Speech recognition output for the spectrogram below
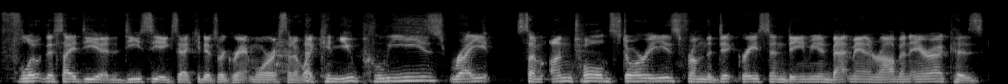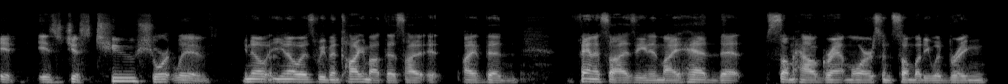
float this idea to DC executives or Grant Morrison of like, can you please write some untold stories from the Dick Grayson, Damian, Batman, and Robin era? Because it is just too short lived. You know, you know, as we've been talking about this, I it, I've been fantasizing in my head that somehow Grant Morrison somebody would bring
